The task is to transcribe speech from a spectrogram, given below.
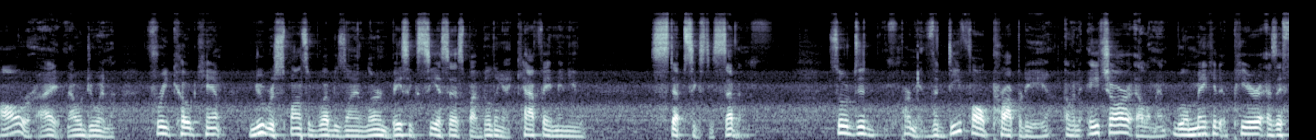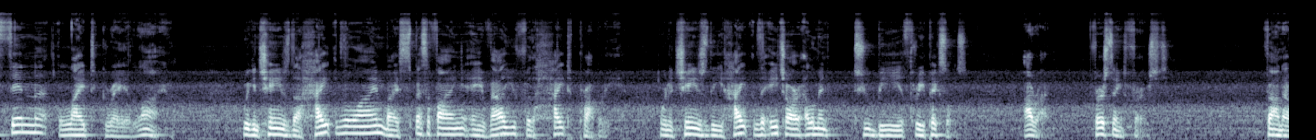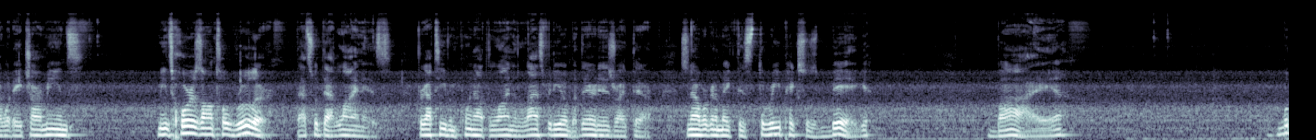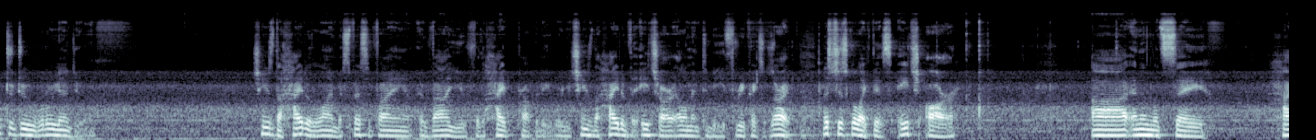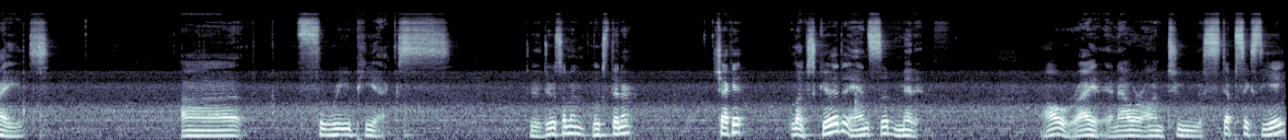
All right, now we're doing free code camp, new responsive web design, learn basic CSS by building a cafe menu, step 67. So did, pardon me, the default property of an HR element will make it appear as a thin light gray line. We can change the height of the line by specifying a value for the height property. We're going to change the height of the HR element to be 3 pixels. All right. First things first. Found out what HR means. It means horizontal ruler. That's what that line is. Forgot to even point out the line in the last video, but there it is right there. So now we're going to make this 3 pixels big by... What to do? What are we going to do? Change the height of the line by specifying a value for the height property. Going to change the height of the HR element to be 3 pixels. All right, let's just go like this. HR, uh, and then let's say height, uh, 3px. Did it do something? Looks thinner. Check it. Looks good and submit it. All right, and now we're on to step 68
